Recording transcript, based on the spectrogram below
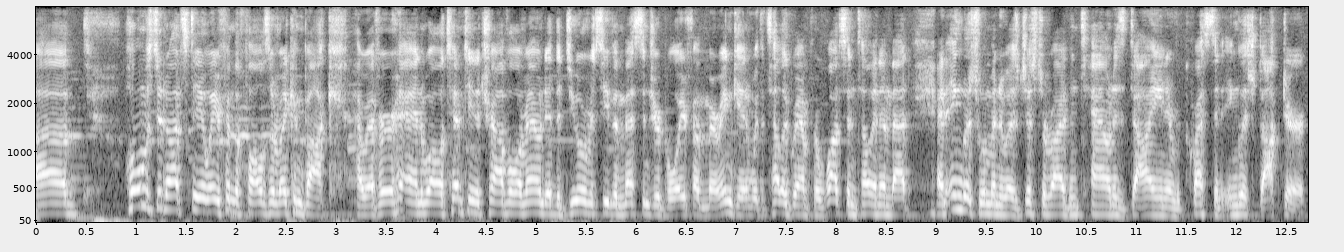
Um, Holmes did not stay away from the Falls of Reichenbach, however, and while attempting to travel around it, the duo receive a messenger boy from Meiringen with a telegram for Watson telling him that an English woman who has just arrived in town is dying and requests an English doctor.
